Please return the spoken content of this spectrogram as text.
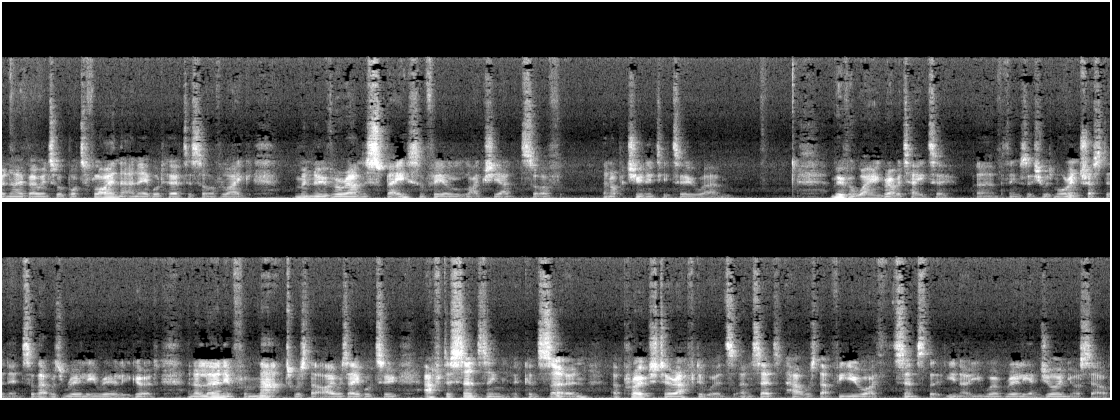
bonobo into a butterfly, and that enabled her to sort of like maneuver around the space and feel like she had sort of an opportunity to um, move away and gravitate to um, things that she was more interested in. So that was really, really good. And a learning from that was that I was able to, after sensing a concern, approached her afterwards and said, "How was that for you? I sensed that you know you weren't really enjoying yourself."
